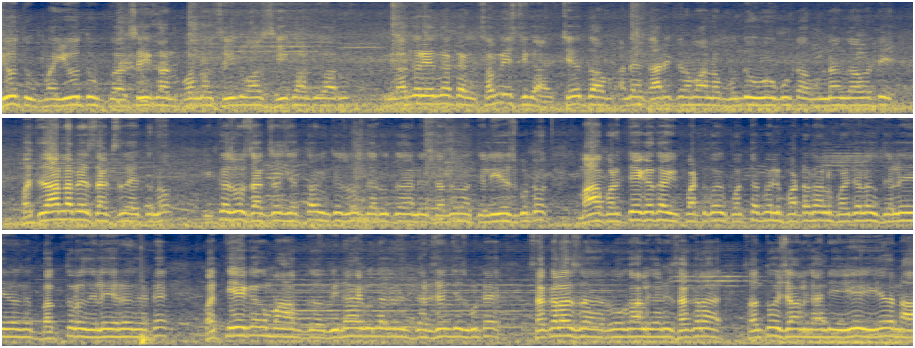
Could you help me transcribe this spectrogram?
యూత్ మా యూత్ శ్రీకాంత్ పొన్నం శ్రీనివాస్ శ్రీకాంత్ గారు వీళ్ళందరూ ఏంటంటే సమిష్టిగా చేద్దాం అనే కార్యక్రమాల్లో ముందుకు పోకుండా ఉన్నాం కాబట్టి మధ్యదారుల మీద సక్సెస్ అవుతున్నాం. ఇంకా సో సక్సెస్ చేస్తాం ఇంకా సో జరుగుతుందని సందర్భంగా తెలియజేసుకుంటూ మా ప్రత్యేకత పట్టుకొని కొత్తపల్లి పట్టణాల ప్రజలకు తెలియజేది భక్తులకు తెలియజేది అంటే ప్రత్యేకంగా మా వినాయకుని దగ్గర దర్శనం చేసుకుంటే సకల రోగాలు కానీ సకల సంతోషాలు కానీ ఏ ఏదైనా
